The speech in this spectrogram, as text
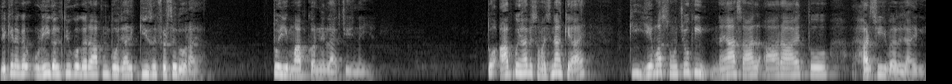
लेकिन अगर उन्हीं गलतियों को अगर आपने 2021 में फिर से दोहराया तो ये माफ़ करने लायक चीज़ नहीं है। तो आपको यहाँ पे समझना क्या है कि ये मत सोचो कि नया साल आ रहा है तो हर चीज़ बदल जाएगी।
